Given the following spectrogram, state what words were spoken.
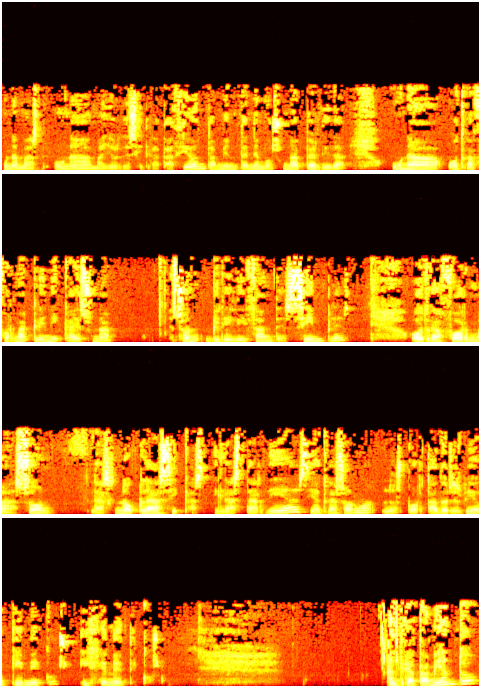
una, más, una mayor deshidratación, también tenemos una pérdida, una otra forma clínica es una, son virilizantes simples, otra forma son las no clásicas y las tardías y otra son los portadores bioquímicos y genéticos. El tratamiento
